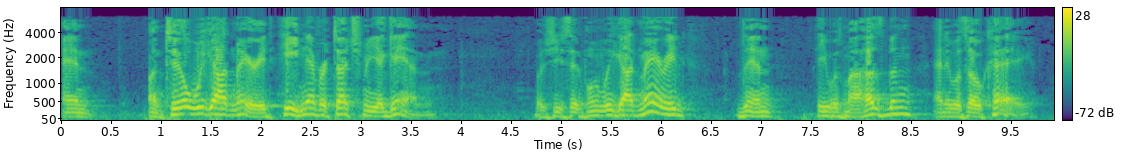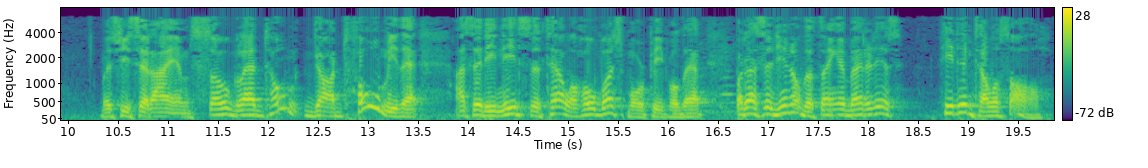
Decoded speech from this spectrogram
and until we got married, he never touched me again. But she said, when we got married, then he was my husband and it was okay. But she said, I am so glad told, God told me that. I said, he needs to tell a whole bunch more people that. But I said, you know, the thing about it is, he did tell us all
